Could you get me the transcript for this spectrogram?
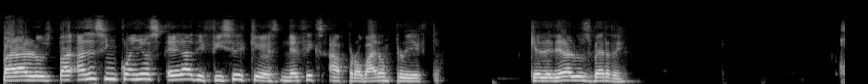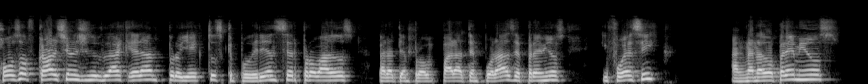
Para los hace cinco años era difícil que Netflix aprobara un proyecto que le diera luz verde. House of Cards y Orange is Black eran proyectos que podrían ser probados para, para temporadas de premios y fue así. Han ganado premios,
